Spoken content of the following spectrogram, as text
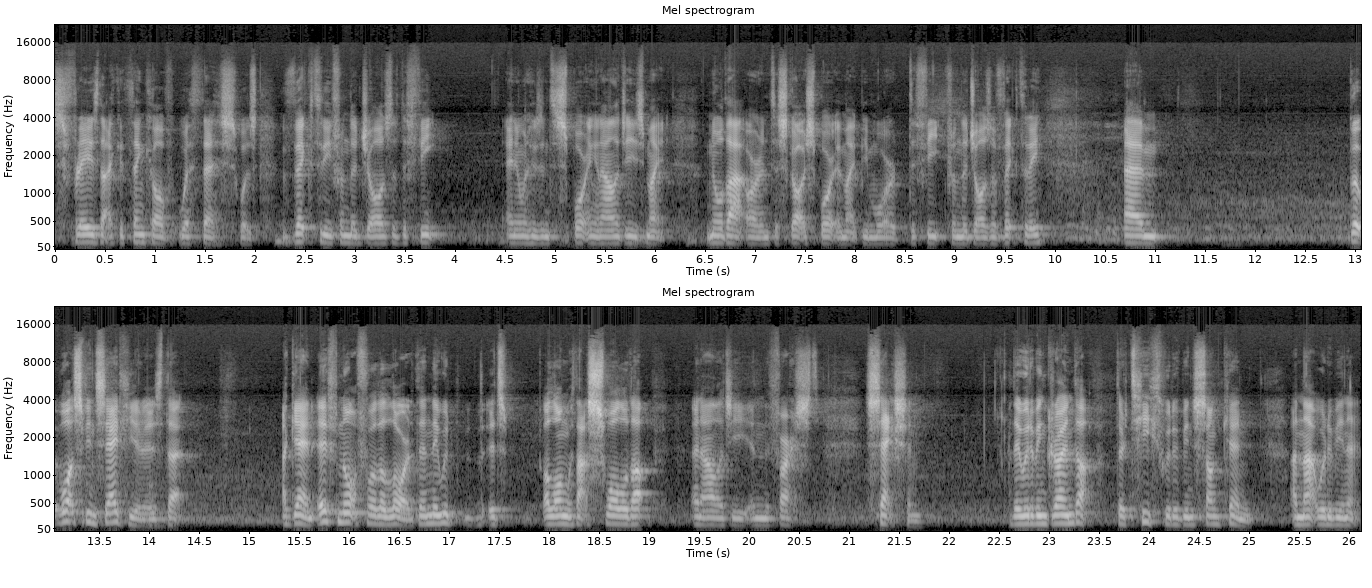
phrase that I could think of with this was victory from the jaws of defeat. Anyone who's into sporting analogies might know that, or into Scottish sport, it might be more defeat from the jaws of victory. Um, but what's been said here is that, again, if not for the Lord, then they would, it's along with that swallowed up analogy in the first section, they would have been ground up, their teeth would have been sunk in, and that would have been it.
